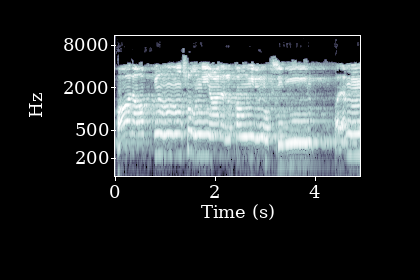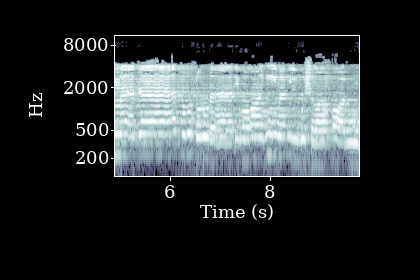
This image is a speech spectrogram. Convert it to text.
قال رب انصرني على القوم المفسدين. ولما جاءت رسلنا إبراهيم بالبشرى قالوا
